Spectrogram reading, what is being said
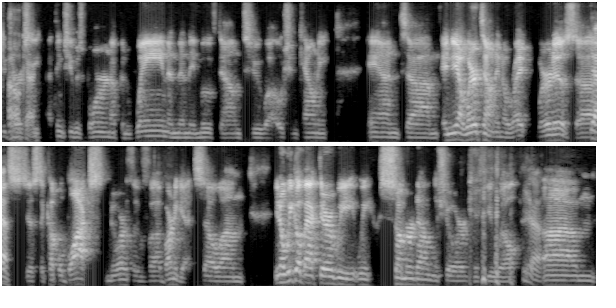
New Oh, Jersey. okay. I think she was born up in Wayne, and then they moved down to uh, Ocean County. And um, and yeah, Waretown, you know, right where it is. Uh, Yeah. It's just a couple blocks north of uh, Barnegat. So um, you know, we go back there. We we summer down the shore, if you will. yeah. um,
